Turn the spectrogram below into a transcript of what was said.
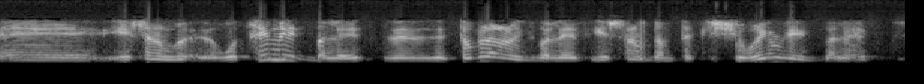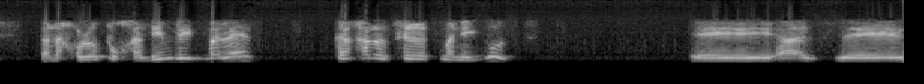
אה, יש לנו, רוצים להתבלט, וזה טוב לנו להתבלט, יש לנו גם את הכישורים להתבלט, ואנחנו לא פוחדים להתבלט, ככה נוצרת מנהיגות. אה, אז אה,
